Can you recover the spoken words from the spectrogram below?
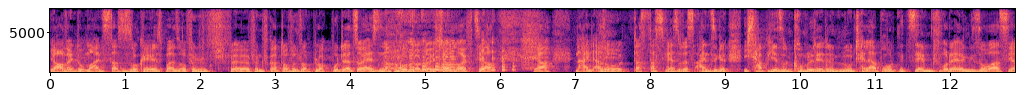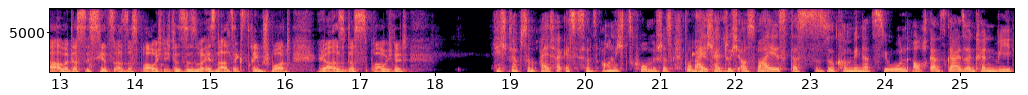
Ja, wenn du meinst, dass es okay ist, bei so fünf, äh, fünf Kartoffeln so ein Block Butter zu essen, na gut, dann ja, läuft's ja. Ja, nein, also das, das wäre so das Einzige. Ich habe hier so einen Kumpel, der Nutella-Brot mit Senf oder irgendwie sowas, ja, aber das ist jetzt, also das brauche ich nicht. Das ist so Essen als Extremsport. Ja, also das brauche ich nicht. Ich glaube, so im Alltag esse ich sonst auch nichts Komisches. Wobei nee. ich halt durchaus weiß, dass so Kombinationen auch ganz geil sein können wie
